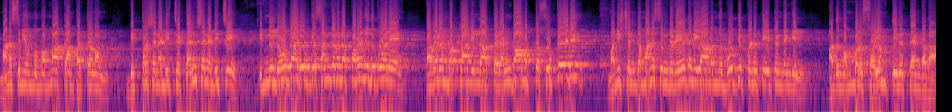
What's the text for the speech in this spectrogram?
മനസ്സിനെ ഒന്ന് നന്നാക്കാൻ പറ്റണം. ഡിപ്രഷൻ അടിച്ച് ടെൻഷൻ അടിച്ച്. ഇന്ന് ലോകാരോഗ്യ സംഘടന പറഞ്ഞതുപോലെ പകരം വെക്കാനില്ലാത്ത രണ്ടാമത്തെ സുക്കേട് മനുഷ്യന്റെ മനസ്സിന്റെ വേദനയാണെന്ന് ബോധ്യപ്പെടുത്തിയിട്ടുണ്ടെങ്കിൽ അത് നമ്മൾ സ്വയം തിരുത്തേണ്ടതാ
